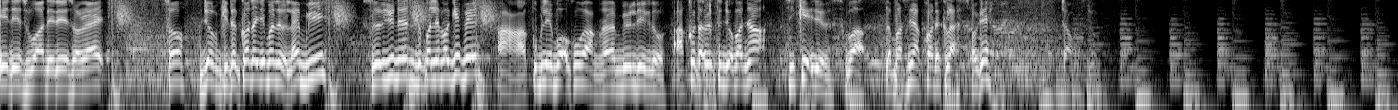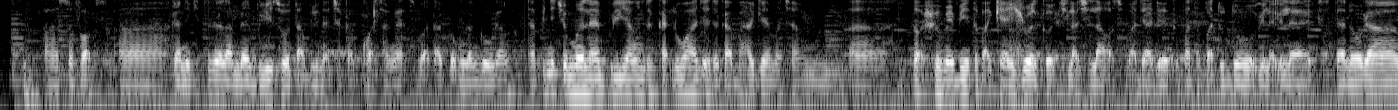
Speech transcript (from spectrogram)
It is what it is alright So, jom kita kau nak pergi mana? Library? Student Union depan lepak cafe? Ha, aku boleh bawa korang dalam building tu. Aku tak boleh tunjuk banyak, sikit je sebab lepas ni aku ada kelas, okey? Ciao. Uh, so Fox, uh, ni kita dalam library so tak boleh nak cakap kuat sangat sebab takut mengganggu orang Tapi ni cuma library yang dekat luar je, dekat bahagian macam uh, Not sure maybe tempat casual kot, chill-chill sebab dia ada tempat-tempat duduk, relax-relax Dan orang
